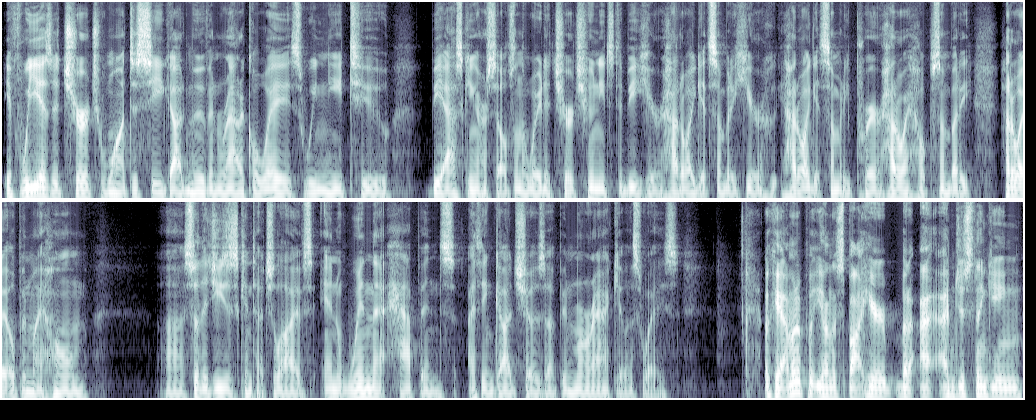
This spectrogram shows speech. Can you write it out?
if we as a church want to see God move in radical ways, we need to be asking ourselves on the way to church who needs to be here? How do I get somebody here? How do I get somebody prayer? How do I help somebody? How do I open my home uh, so that Jesus can touch lives? And when that happens, I think God shows up in miraculous ways. Okay, I'm going to put you on the spot here, but I, I'm just thinking,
